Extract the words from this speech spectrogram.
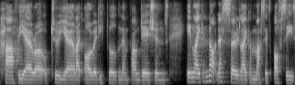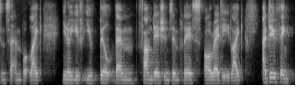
half a year or up to a year, like already building them foundations in like not necessarily like a massive off season setting, but like, you know, you've you've built them foundations in place already. Like I do think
